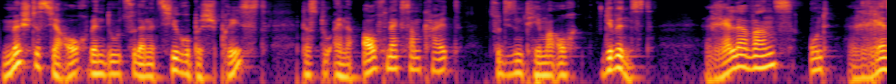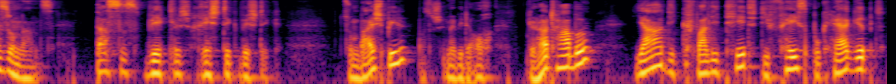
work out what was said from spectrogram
möchtest ja auch, wenn du zu deiner Zielgruppe sprichst, dass du eine Aufmerksamkeit zu diesem Thema auch gewinnst. Relevanz und Resonanz. Das ist wirklich richtig wichtig. Zum Beispiel, was ich immer wieder auch gehört habe, ja, die Qualität, die Facebook hergibt,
